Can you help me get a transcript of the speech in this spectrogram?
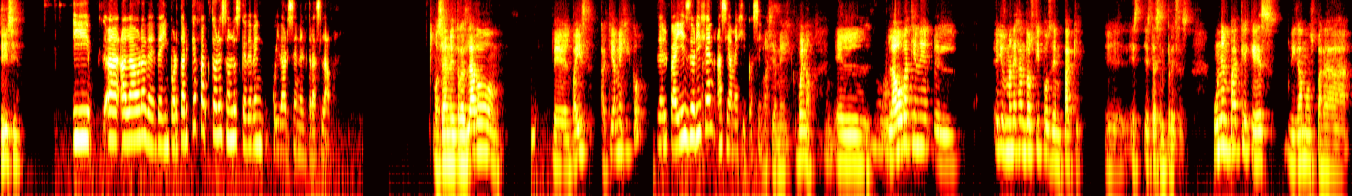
Sí, sí. Y a, la hora de, importar, ¿qué factores son los que deben cuidarse en el traslado? O sea, en el traslado del país aquí a México. Del país de origen hacia México, sí. Hacia México. Bueno, el, la OVA tiene, el, ellos manejan dos tipos de empaque. Eh, estas empresas. Un empaque que es, digamos, para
